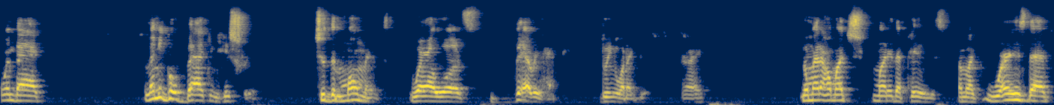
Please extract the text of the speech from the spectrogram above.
Went back. Let me go back in history to the moment where I was very happy doing what I did, right? No matter how much money that pays, I'm like, where is that?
